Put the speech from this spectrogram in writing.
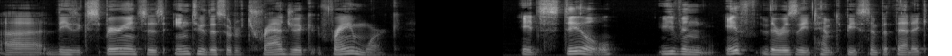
uh, these experiences into the sort of tragic framework. It's still, even if there is the attempt to be sympathetic,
